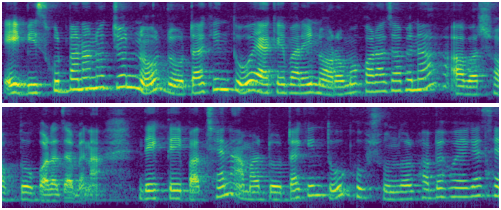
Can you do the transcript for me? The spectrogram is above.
এই বিস্কুট বানানোর জন্য ডোটা কিন্তু একেবারেই নরমও করা যাবে না, আবার শক্তও করা যাবে না। দেখতেই পাচ্ছেন আমার ডোটা কিন্তু খুব সুন্দরভাবে হয়ে গেছে।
